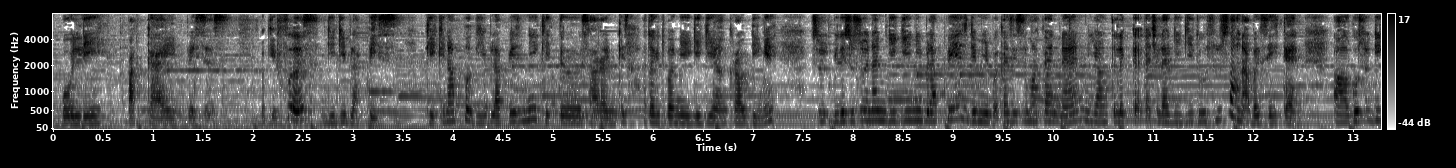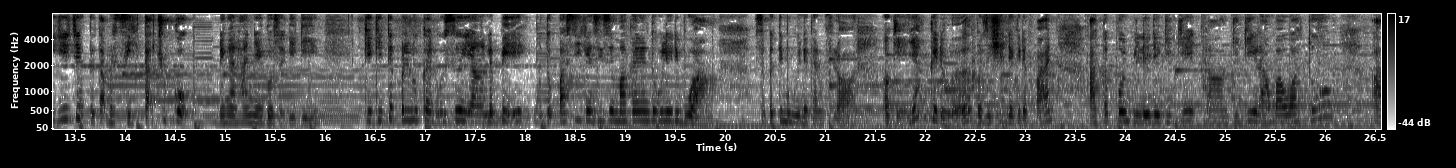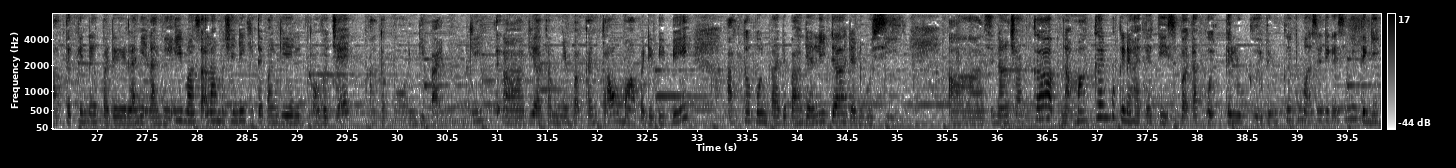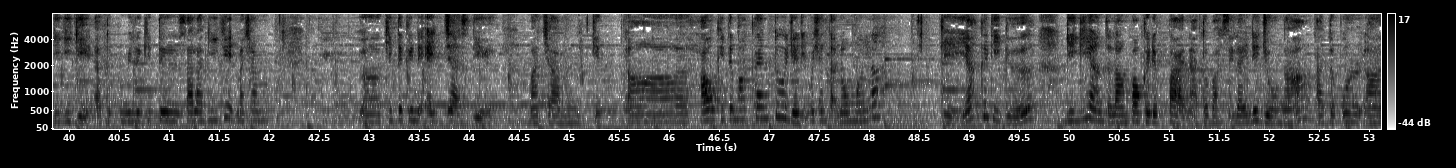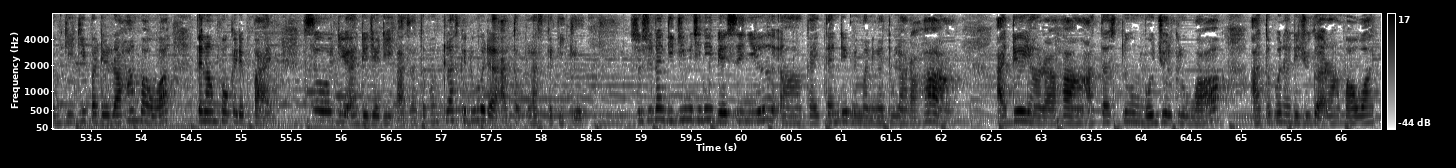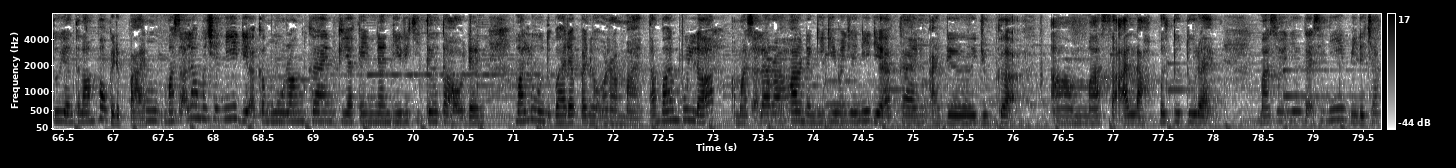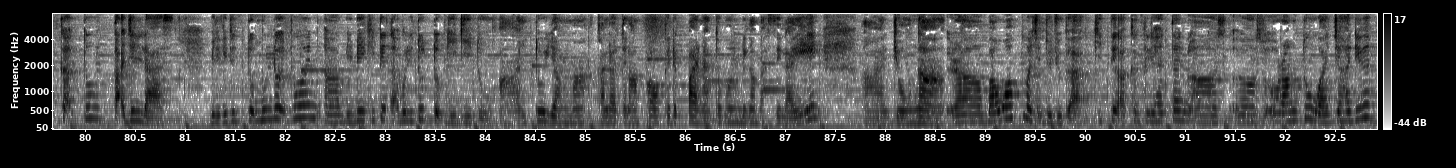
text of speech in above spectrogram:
boleh pakai braces. Okay, first, gigi berlapis. Okay, kenapa gigi berlapis ni kita sarankan atau kita panggil gigi yang crowding eh. So, bila susunan gigi ni berlapis, dia menyebabkan sisa makanan yang terlekat kat celah gigi tu susah nak bersihkan. Uh, gosok gigi je tetap bersih, tak cukup dengan hanya gosok gigi. Okay, kita perlukan usaha yang lebih untuk pastikan sisa makanan tu boleh dibuang seperti menggunakan floor. Okey, yang kedua, position dia ke depan ataupun bila dia gigit uh, gigi rang bawah tu uh, terkena pada langit-langit. Ini masalah macam ni kita panggil overjet ataupun device. Okey, uh, dia akan menyebabkan trauma pada bibir ataupun pada bahagian lidah dan gusi. Uh, senang cakap, nak makan pun kena hati-hati sebab takut terluka. Terluka tu maksud dekat sini tergigit-gigit ataupun bila kita salah gigit macam Uh, kita kena adjust dia macam uh, how kita makan tu jadi macam tak normal lah Okey, yang ketiga, gigi yang terlampau ke depan atau bahasa lain dia jongang ataupun uh, gigi pada rahang bawah terlampau ke depan. So dia ada jadi kelas ataupun kelas kedua dah atau kelas ketiga. Susunan gigi macam ni biasanya uh, kaitan dia memang dengan tulang rahang. Ada yang rahang atas tu bonjol keluar ataupun ada juga rahang bawah tu yang terlampau ke depan. Masalah macam ni dia akan mengurangkan keyakinan diri kita tahu dan malu untuk berhadapan dengan orang ramai. Tambahan pula, uh, masalah rahang dan gigi macam ni dia akan ada juga um, masalah pertuturan. Maksudnya kat sini bila cakap tu tak jelas. Bila kita tutup mulut pun uh, bibir kita tak boleh tutup gigi tu. Uh, itu yang ma- kalau terlampau ke depan ataupun dengan bahasa lain uh, jongang. Uh, bawah pun macam tu juga. Kita akan kelihatan uh, seorang tu wajah dia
